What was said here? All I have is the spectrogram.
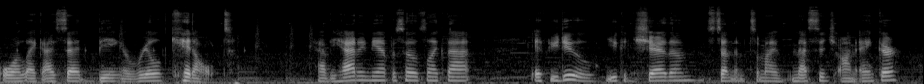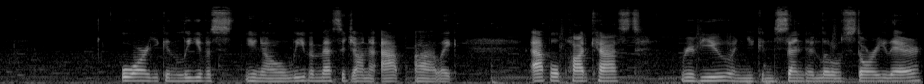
or like I said, being a real kidult. Have you had any episodes like that? If you do, you can share them, send them to my message on Anchor, or you can leave a you know leave a message on an app uh, like Apple Podcast review, and you can send a little story there,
